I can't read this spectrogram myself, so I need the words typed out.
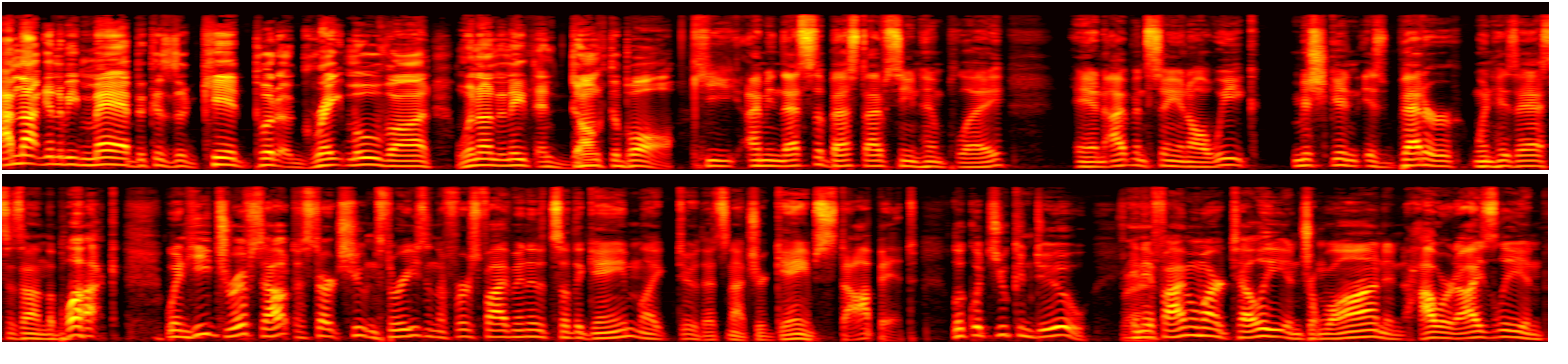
I'm not gonna be mad because the kid put a great move on, went underneath and dunked the ball. he I mean that's the best I've seen him play and I've been saying all week Michigan is better when his ass is on the block. When he drifts out to start shooting threes in the first 5 minutes of the game, like dude, that's not your game. Stop it. Look what you can do. And if I'm a Martelli and Juwan and Howard Eisley and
